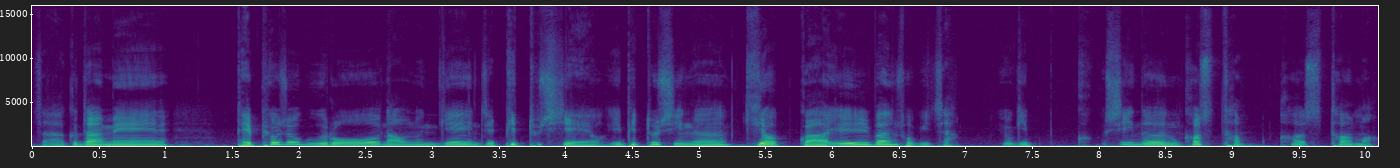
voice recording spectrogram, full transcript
자, 그 다음에 대표적으로 나오는 게 이제 B2C예요. 이 B2C는 기업과 일반 소비자. 여기 C는 커스텀, 커스터머.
